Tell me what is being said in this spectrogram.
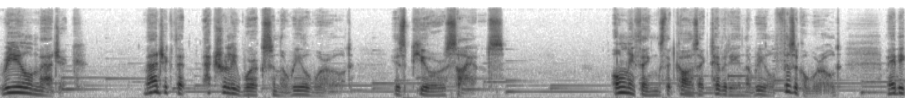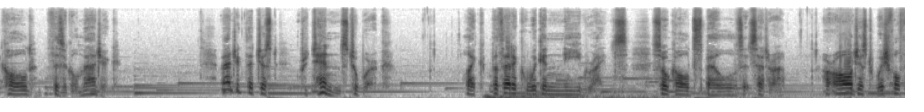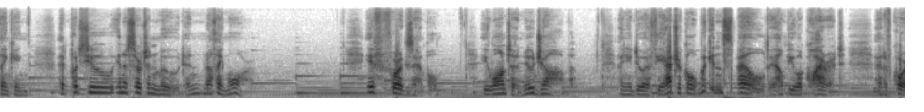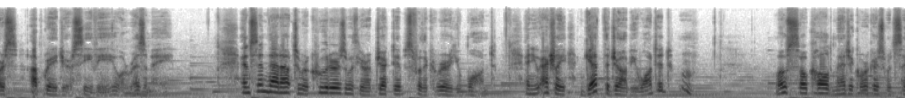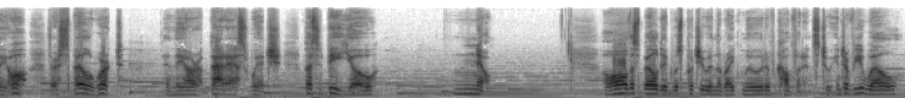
Real magic, magic that actually works in the real world, is pure science. Only things that cause activity in the real physical world may be called physical magic. Magic that just pretends to work, like pathetic Wiccan need rites, so-called spells, etc., are all just wishful thinking that puts you in a certain mood and nothing more. If, for example, you want a new job, and you do a theatrical Wiccan spell to help you acquire it, and of course upgrade your CV or resume, and send that out to recruiters with your objectives for the career you want, and you actually get the job you wanted, hmm, most so-called magic workers would say, oh, their spell worked, and they are a badass witch. Blessed be, yo. No. All the spell did was put you in the right mood of confidence to interview well,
